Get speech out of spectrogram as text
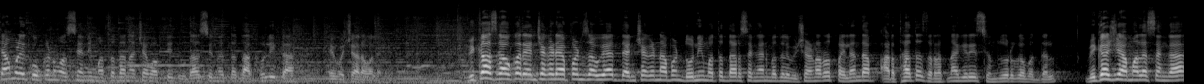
त्यामुळे कोकणवासियांनी मतदानाच्या बाबतीत उदासीनता दाखवली का हे विचारावं लागेल. विकास गावकर यांच्याकडे आपण जाऊयात. त्यांच्याकडनं आपण दोन्ही मतदारसंघांबद्दल विचारणार आहोत. पहिल्यांदा अर्थातच रत्नागिरी सिंधुदुर्गबद्दल. विकासजी आम्हाला सांगा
